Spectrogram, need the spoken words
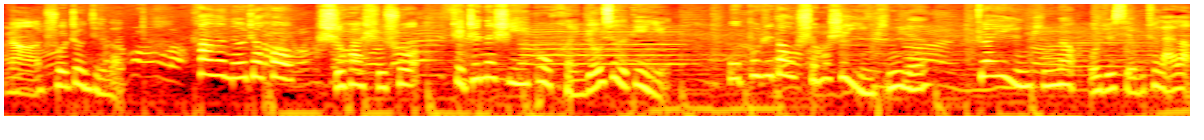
那说正经的，看完哪吒后，实话实说，这真的是一部很优秀的电影。我不知道什么是影评人，专业影评呢，我就写不出来了。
